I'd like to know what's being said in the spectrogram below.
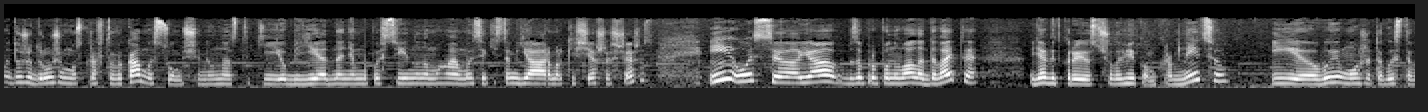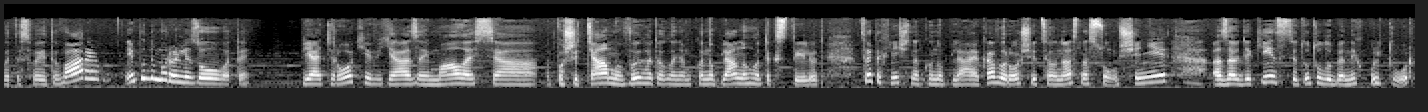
Ми дуже дружимо з крафтовиками Сумщини. У нас такі об'єднання, ми постійно намагаємося якісь там ярмарки, ще щось, ще щось. І ось е, я запропонувала: давайте я відкрию з чоловіком крамницю, і ви можете виставити свої товари і будемо реалізовувати. П'ять років я займалася пошиттям виготовленням конопляного текстилю. Це технічна конопля, яка вирощується у нас на Сумщині завдяки інституту лубяних культур.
